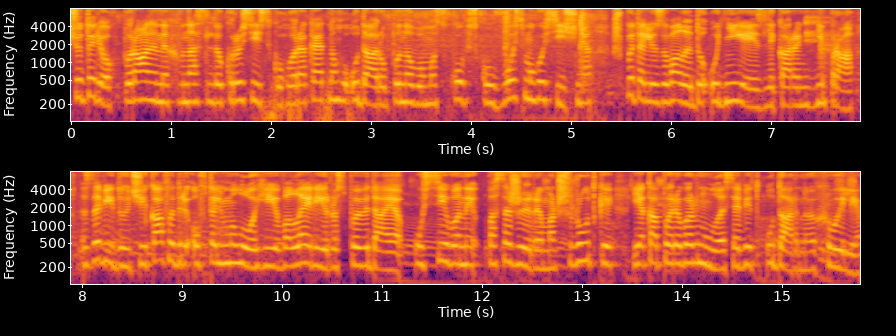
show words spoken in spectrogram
Чотирьох поранених внаслідок російського ракетного удару по Новомосковську 8 січня шпиталізували до однієї з лікарень Дніпра. Завідуючий кафедри офтальмології Валерій розповідає, усі вони пасажири маршрутки, яка перевернулася від ударної хвилі.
